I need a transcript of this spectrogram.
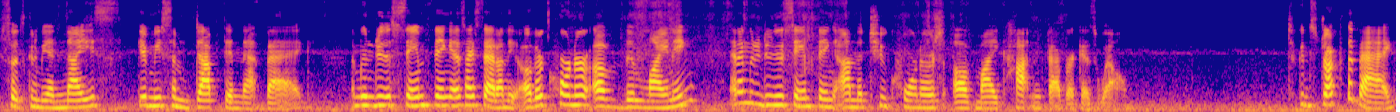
So it's going to be a nice, give me some depth in that bag. I'm going to do the same thing as I said on the other corner of the lining and I'm going to do the same thing on the two corners of my cotton fabric as well. To construct the bag,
